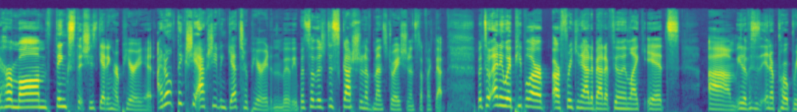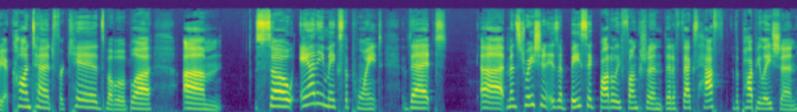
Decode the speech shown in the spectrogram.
her mom thinks that she's getting her period. I don't think she actually even gets her period in the movie. But so there's discussion of menstruation and stuff like that. But so anyway, people are are freaking out about it, feeling like it's um, you know, this is inappropriate content for kids, blah blah blah blah. Um, so Annie makes the point that uh, menstruation is a basic bodily function that affects half the population,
